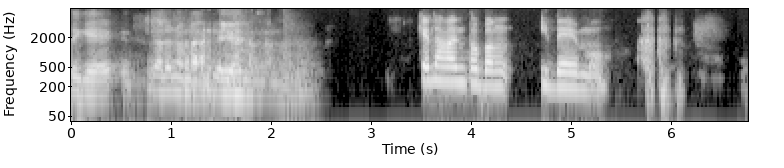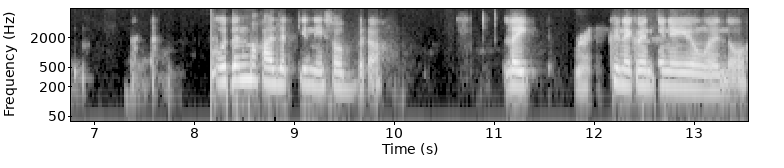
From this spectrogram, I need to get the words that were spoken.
Sige. Ano naman? Ano yan? lang naman. Kailangan pa bang i-demo? Udan makalat yun eh, sobra. Like, Right. kunikwento niya yung ano,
